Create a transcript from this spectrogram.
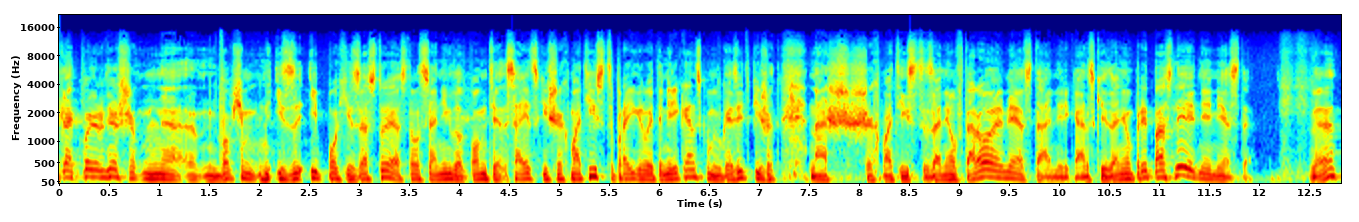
Как повернешь... э, В общем, из эпохи застоя остался анекдот. Помните, советский шахматист проигрывает американскому, и в газете пишет, наш шахматист занял второе место, а американский занял предпоследнее место. Да?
